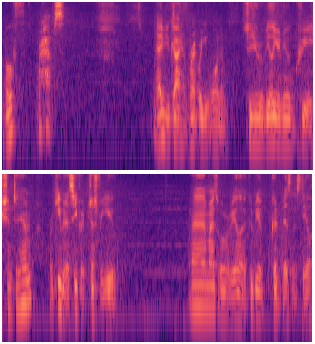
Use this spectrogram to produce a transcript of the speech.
both. Perhaps. Now you got him right where you want him. Should you reveal your new creation to him, or keep it a secret just for you? Eh, might as well reveal it. It could be a good business deal.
